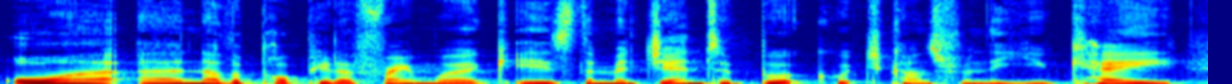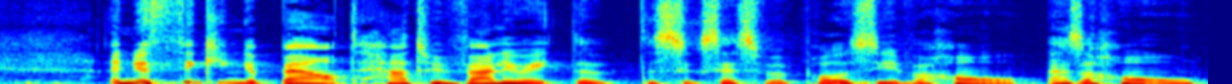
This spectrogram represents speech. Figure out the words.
or another popular framework is the Magenta book which comes from the UK and you're thinking about how to evaluate the, the success of a policy of a whole as a whole.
